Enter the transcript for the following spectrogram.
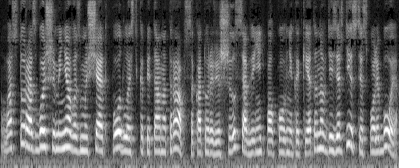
Во сто раз больше меня возмущает подлость капитана Трапса, который решился обвинить полковника Кеттона в дезертирстве с поля боя.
